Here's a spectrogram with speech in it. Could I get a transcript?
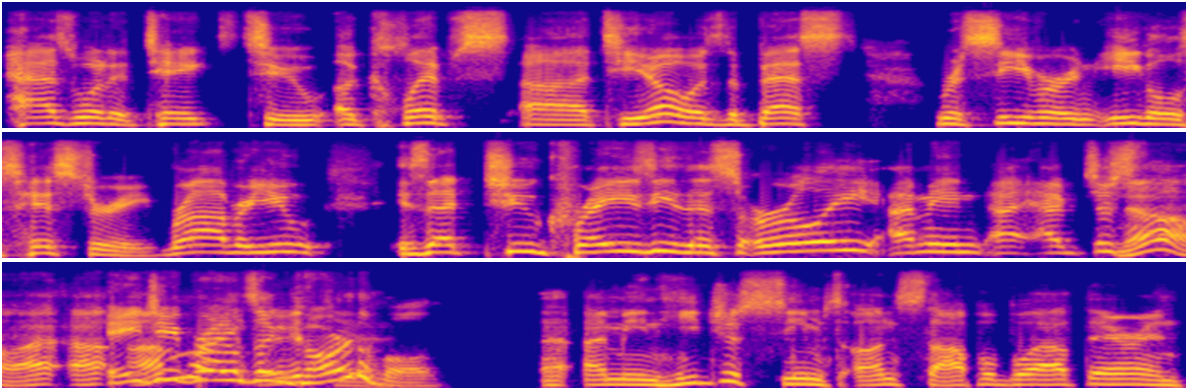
has what it takes to eclipse uh, T.O. as the best receiver in Eagles history. Rob, are you? Is that too crazy this early? I mean, I, I just no. I, I, AJ I'm Brown's right unguardable. you. I mean, he just seems unstoppable out there, and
